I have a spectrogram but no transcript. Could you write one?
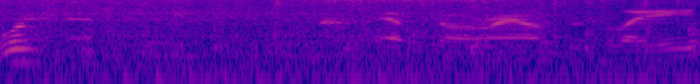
That one. Have to go around the blade.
